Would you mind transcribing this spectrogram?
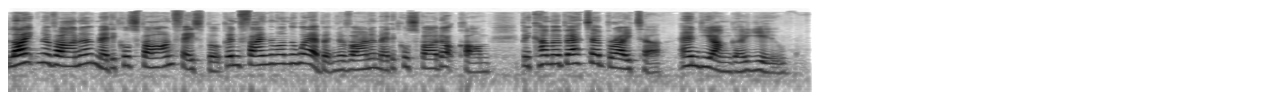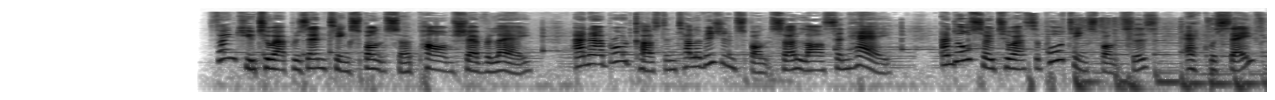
Like Nirvana Medical Spa on Facebook and find them on the web at nirvanamedicalspa.com. Become a better, brighter, and younger you. Thank you to our presenting sponsor, Palm Chevrolet, and our broadcast and television sponsor, Larson Hay, and also to our supporting sponsors, Equisafe,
